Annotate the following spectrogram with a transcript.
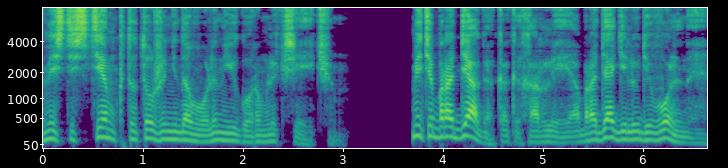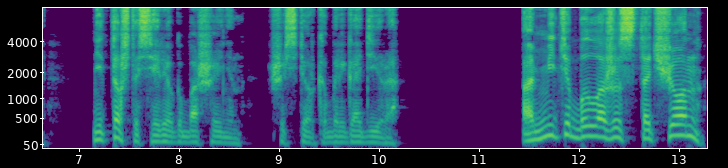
вместе с тем, кто тоже недоволен Егором Алексеевичем. Митя бродяга, как и Харлей, а бродяги — люди вольные, не то что Серега Башенин, шестерка бригадира. А Митя был ожесточен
